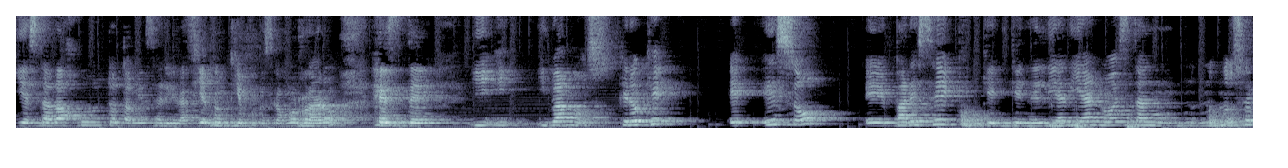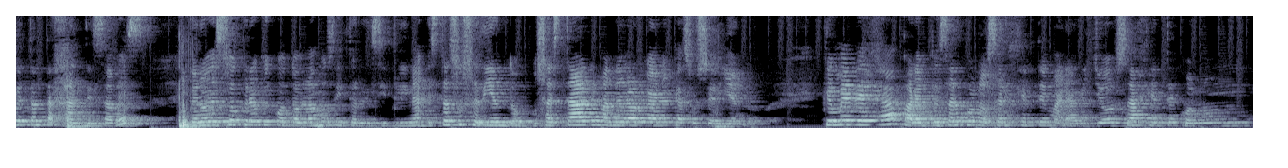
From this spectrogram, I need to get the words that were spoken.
y estaba junto también serigrafiando un tiempo que será muy raro. Este, y, y, vamos, creo que eh, eso eh, parece que, que, en el día a día no es tan, no, no, se ve tan tajante, ¿sabes? Pero eso creo que cuando hablamos de interdisciplina está sucediendo, o sea, está de manera orgánica sucediendo. ¿Qué me deja? Para empezar a conocer gente maravillosa, gente con un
